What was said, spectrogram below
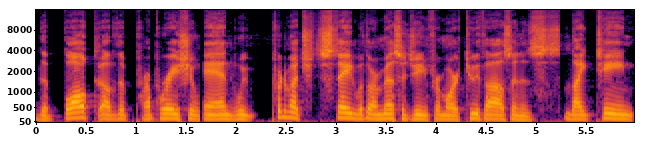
the bulk of the preparation and we've pretty much stayed with our messaging from our 2019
